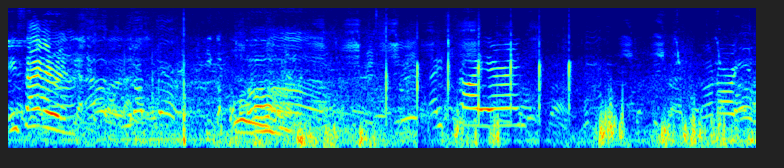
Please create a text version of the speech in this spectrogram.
Inside, Aaron. Nice try, Aaron. Don't argue.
